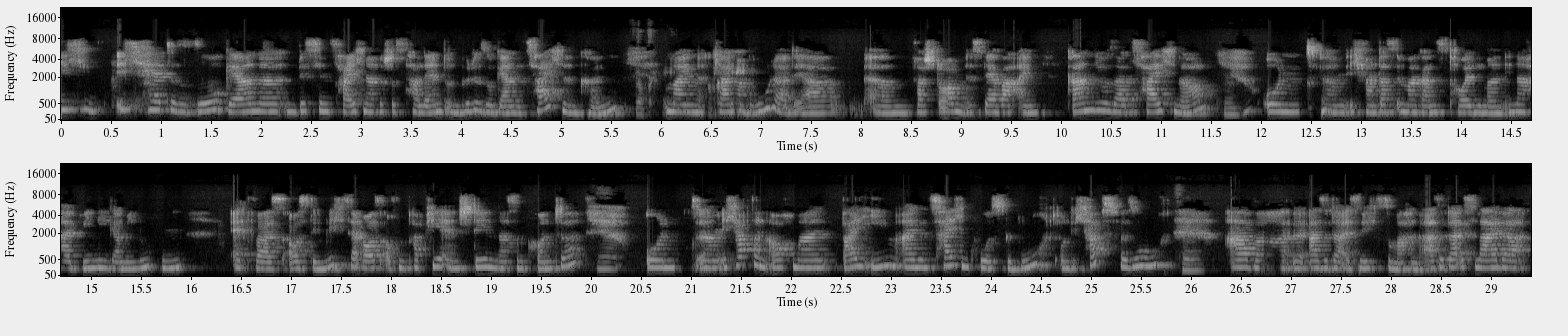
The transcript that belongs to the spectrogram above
Ich, ich hätte so gerne ein bisschen zeichnerisches Talent und würde so gerne zeichnen können. Okay. Mein okay. kleiner Bruder, der ähm, verstorben ist, der war ein grandioser Zeichner mhm. und ähm, ich fand das immer ganz toll, wie man innerhalb weniger Minuten etwas aus dem Nichts heraus auf dem Papier entstehen lassen konnte. Ja. Und ähm, ich habe dann auch mal bei ihm einen Zeichenkurs gebucht und ich habe es versucht, mhm. aber äh, also da ist nichts zu machen. Also da ist leider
